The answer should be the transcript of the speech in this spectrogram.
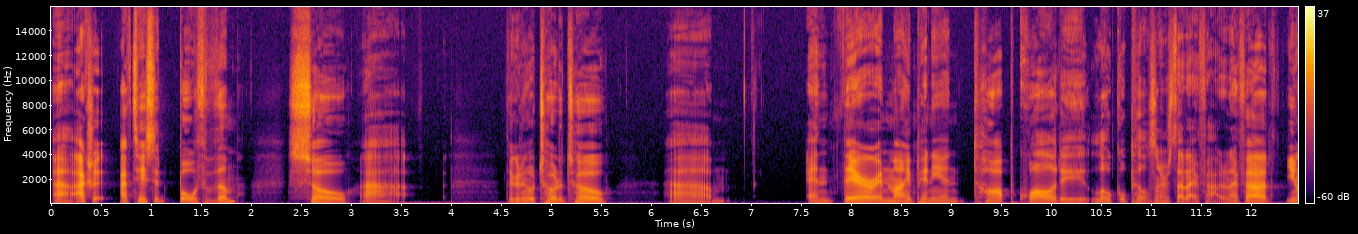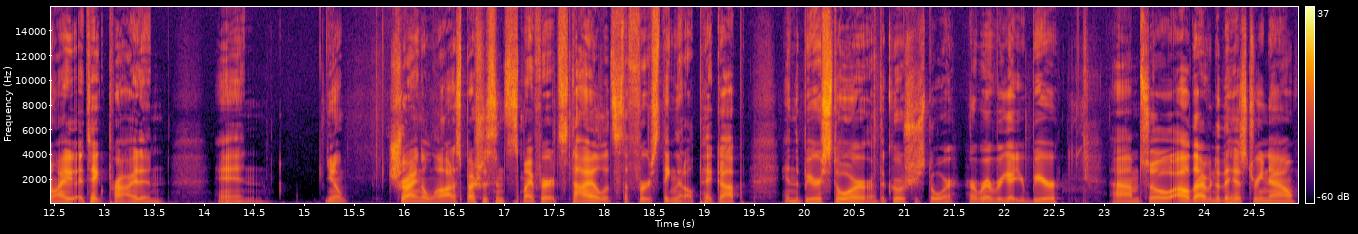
Uh, actually, I've tasted both of them. So uh, they're going to go toe to toe. And they're, in my opinion, top quality local pilsners that I've had. And I've had, you know, I, I take pride in, in, you know, trying a lot, especially since it's my favorite style. It's the first thing that I'll pick up in the beer store or the grocery store or wherever you get your beer. Um, so I'll dive into the history now.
